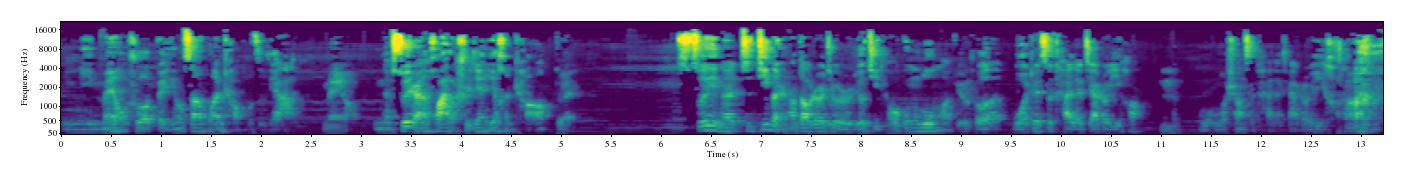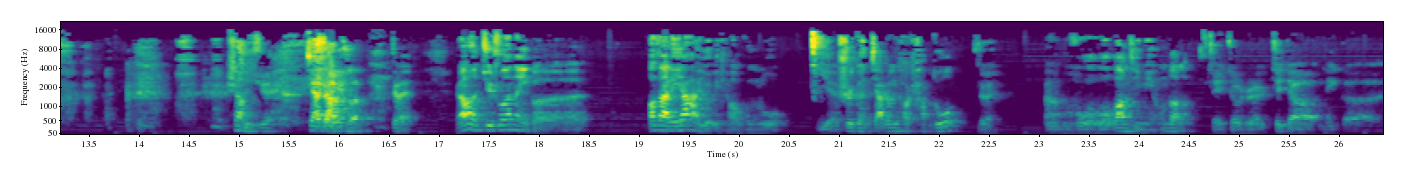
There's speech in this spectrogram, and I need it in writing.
你没有说北京三环长途自驾的，没有，那虽然花的时间也很长，对，所以呢，基基本上到这儿就是有几条公路嘛，比如说我这次开了加州一号，嗯，我我上次开了加州一号，啊，上继续加上次对，然后据说那个澳大利亚有一条公路也是跟加州一号差不多，对，嗯，我我忘记名字了，这就是这叫那个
